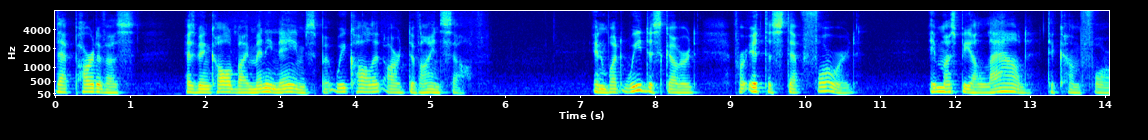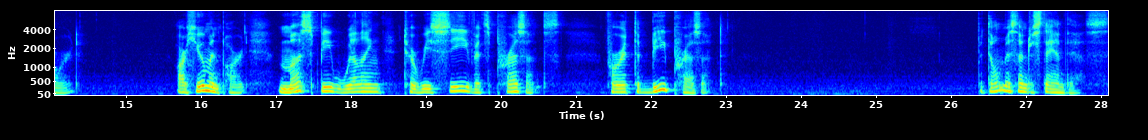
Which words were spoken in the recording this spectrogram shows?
That part of us has been called by many names, but we call it our divine self. And what we discovered for it to step forward it must be allowed to come forward. Our human part must be willing to receive its presence, for it to be present. But don't misunderstand this.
